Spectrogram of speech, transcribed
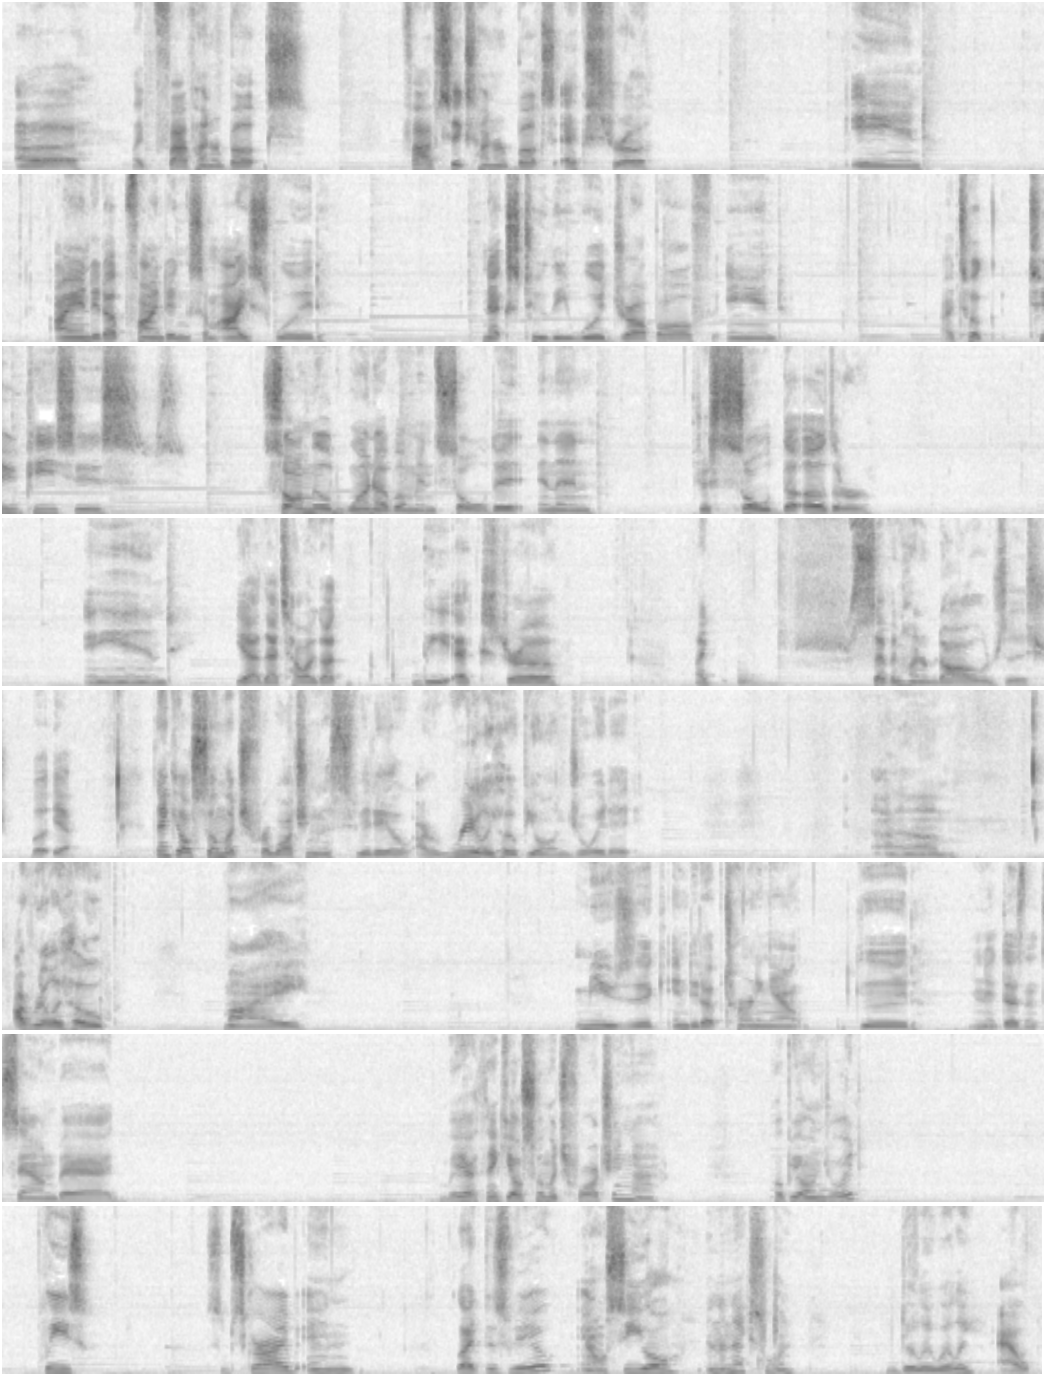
uh like 500 bucks five six hundred bucks extra and I ended up finding some ice wood next to the wood drop off and I took two pieces sawmilled one of them and sold it and then just sold the other. And yeah, that's how I got the extra like $700 ish. But yeah, thank y'all so much for watching this video. I really hope y'all enjoyed it. Um, I really hope my music ended up turning out good and it doesn't sound bad. But yeah, thank y'all so much for watching. I hope y'all enjoyed. Please subscribe and like this video, and I'll see y'all in the next one. Dilly Willy out.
